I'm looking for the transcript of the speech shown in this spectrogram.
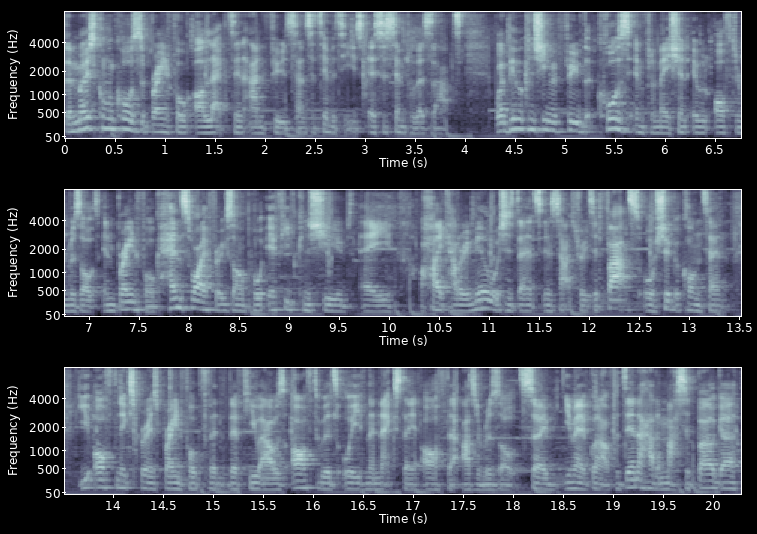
The most common causes of brain fog are lectin and food sensitivities. It's as simple as that. When people consume food that causes inflammation, it will often result in brain fog. Hence why, for example, if you've consumed a, a high calorie meal, which is dense in saturated fats or sugar content, you often experience brain fog for the, the few hours afterwards or even the next day after as a result. So you may have gone out for dinner, had a massive burger,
